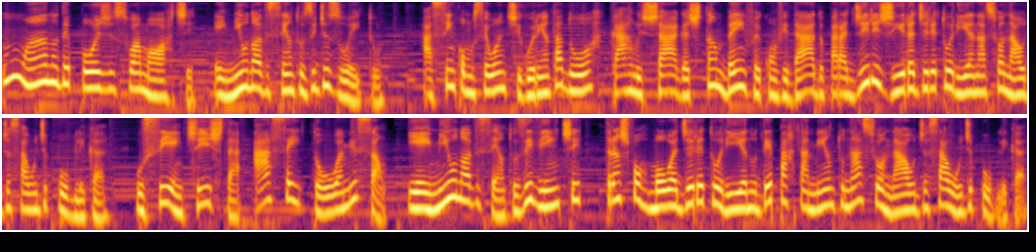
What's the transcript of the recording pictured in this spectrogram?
um ano depois de sua morte, em 1918. Assim como seu antigo orientador, Carlos Chagas também foi convidado para dirigir a Diretoria Nacional de Saúde Pública. O cientista aceitou a missão e, em 1920, transformou a diretoria no Departamento Nacional de Saúde Pública.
